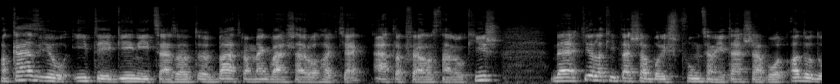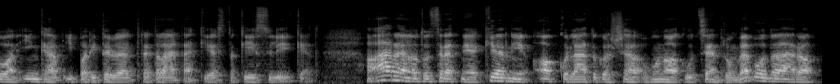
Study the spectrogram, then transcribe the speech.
A Casio IT G400-at bátran megvásárolhatják átlag felhasználók is, de kialakításából és funkcionalitásából adódóan inkább ipari területre találták ki ezt a készüléket. Ha árajánlatot szeretnél kérni, akkor látogass el a Vonalkód Centrum weboldalára,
